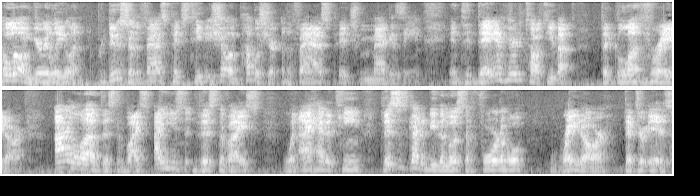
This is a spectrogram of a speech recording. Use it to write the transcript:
Hello, I'm Gary Leland, producer of the Fast Pitch TV show and publisher of the Fast Pitch magazine. And today I'm here to talk to you about the Glove Radar. I love this device. I used this device when I had a team. This has got to be the most affordable radar that there is,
